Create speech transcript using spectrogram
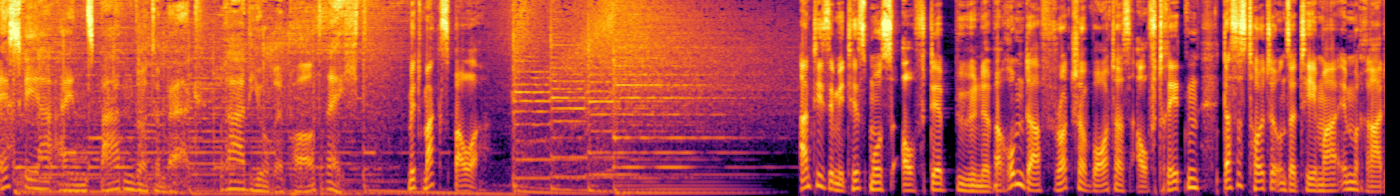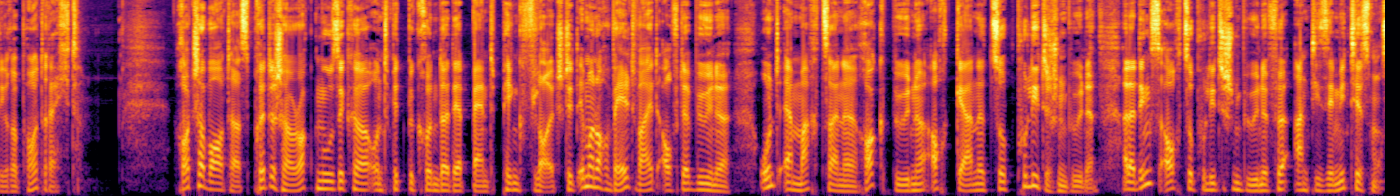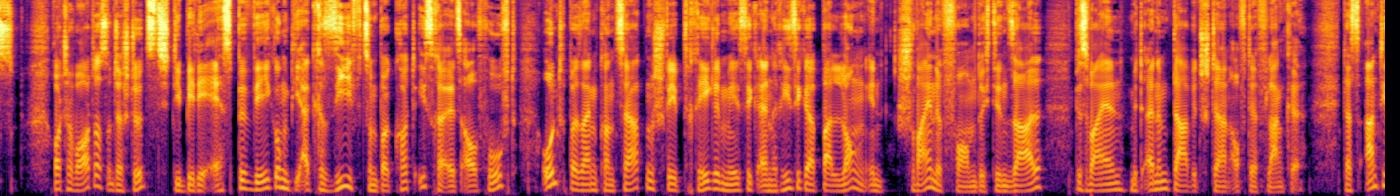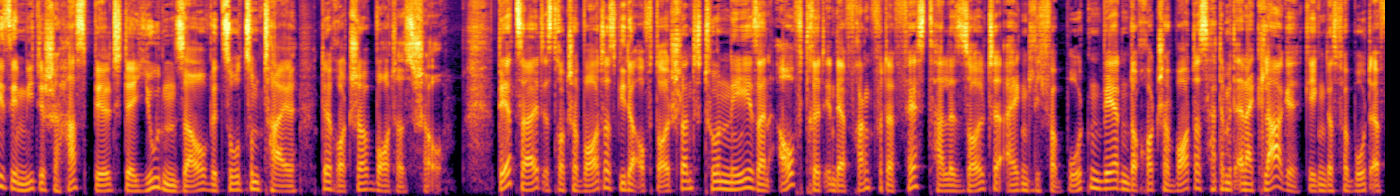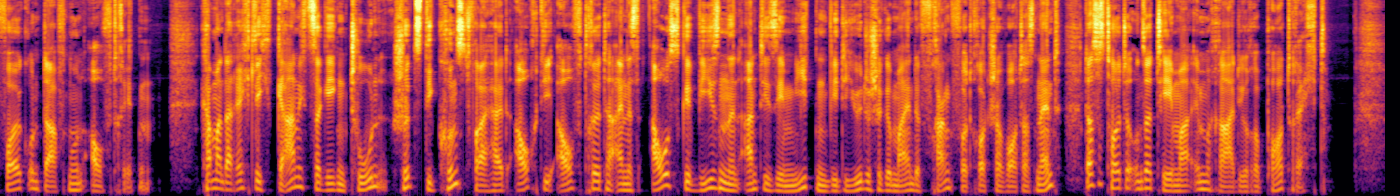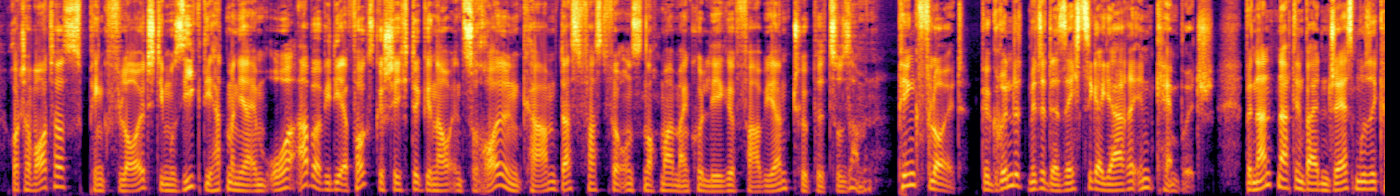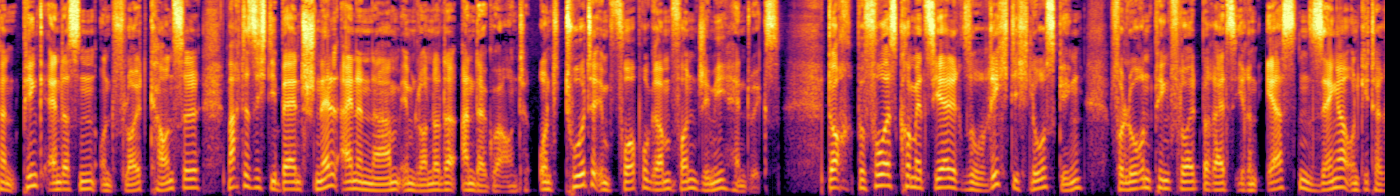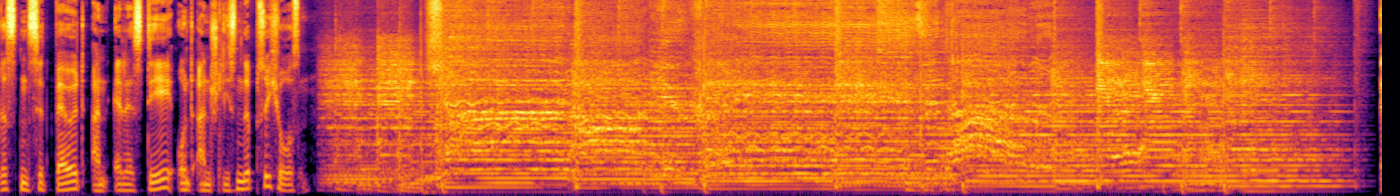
SWR1 Baden-Württemberg. Radioreport Recht. Mit Max Bauer. Antisemitismus auf der Bühne. Warum darf Roger Waters auftreten? Das ist heute unser Thema im Radioreport Recht. Roger Waters, britischer Rockmusiker und Mitbegründer der Band Pink Floyd, steht immer noch weltweit auf der Bühne und er macht seine Rockbühne auch gerne zur politischen Bühne. Allerdings auch zur politischen Bühne für Antisemitismus. Roger Waters unterstützt die BDS-Bewegung, die aggressiv zum Boykott Israels aufruft und bei seinen Konzerten schwebt regelmäßig ein riesiger Ballon in Schweineform durch den Saal, bisweilen mit einem Davidstern auf der Flanke. Das antisemitische Hassbild der Judensau wird so zum Teil der Roger Waters Waters Show. Derzeit ist Roger Waters wieder auf Deutschland-Tournee. Sein Auftritt in der Frankfurter Festhalle sollte eigentlich verboten werden, doch Roger Waters hatte mit einer Klage gegen das Verbot Erfolg und darf nun auftreten. Kann man da rechtlich gar nichts dagegen tun? Schützt die Kunstfreiheit auch die Auftritte eines ausgewiesenen Antisemiten, wie die jüdische Gemeinde Frankfurt Roger Waters nennt? Das ist heute unser Thema im Radioreport Recht. Roger Waters, Pink Floyd, die Musik, die hat man ja im Ohr, aber wie die Erfolgsgeschichte genau ins Rollen kam, das fasst für uns nochmal mein Kollege Fabian Töppel zusammen. Pink Floyd, gegründet Mitte der 60er Jahre in Cambridge. Benannt nach den beiden Jazzmusikern Pink Anderson und Floyd Council, machte sich die Band schnell einen Namen im Londoner Underground und tourte im Vorprogramm von Jimi Hendrix. Doch bevor es kommerziell so richtig losging, verloren Pink Floyd bereits ihren ersten Sänger und Gitarristen Sid Barrett an LSD und anschließende Psychosen.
